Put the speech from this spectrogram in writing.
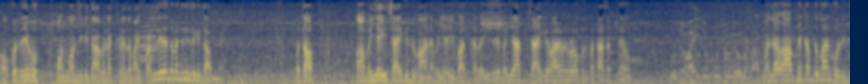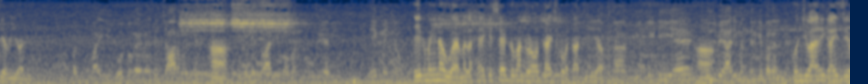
और खुद देखो कौन कौन सी किताबें रख रहे थे। भाई पढ़ ले रहे तुम इतनी सी किताब में। बताओ। हाँ भैया की चाय की दुकान है भैया की बात कर रही है भैया आप चाय के बारे में थोड़ा कुछ बता सकते हो? पूछो भाई जो पूछोगे वो बता मतलब आपने कब दुकान खोली थी अभी वाली? अपन को भाई हो तो गए वैसे चार महीने। हाँ। लेकिन इस वाली को अपन को हो गई अभी एक महीना हुआ। एक महीना हुआ है मतलब है किस साइड दुकान थोड़ा बहुत गाइस को बता दीजिए अपना बीकेडी है हाँ। कुंज बिहारी मंदिर के बगल में। कुंज वाली गाइस ये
